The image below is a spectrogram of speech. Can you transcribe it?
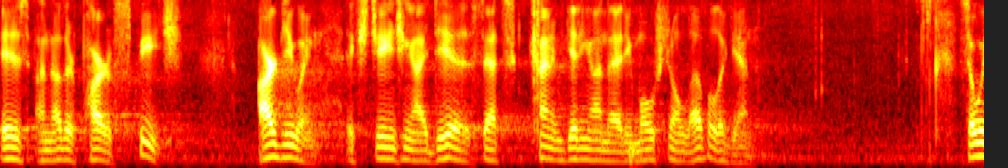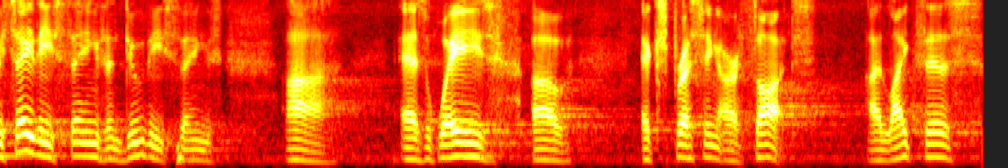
is another part of speech. Arguing, exchanging ideas, that's kind of getting on that emotional level again. So we say these things and do these things uh, as ways of expressing our thoughts. I like this,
